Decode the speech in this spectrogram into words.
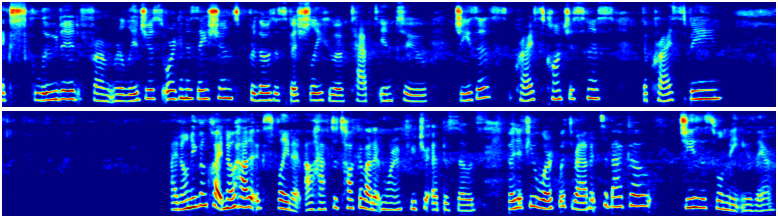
excluded from religious organizations, for those especially who have tapped into Jesus, Christ consciousness, the Christ being. I don't even quite know how to explain it. I'll have to talk about it more in future episodes. But if you work with rabbit tobacco, Jesus will meet you there.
